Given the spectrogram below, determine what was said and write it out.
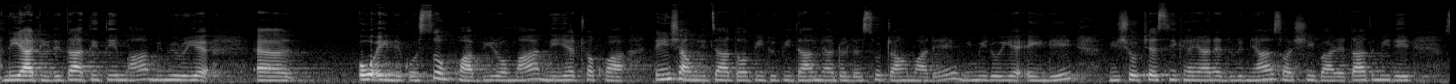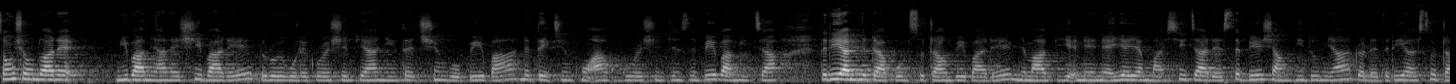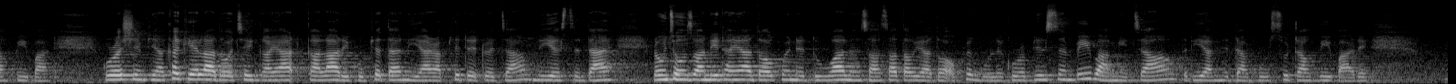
နေရာဒီဒေသအသီးသီးမှာမိမိတို့ရဲ့အဲအိုးအိမ်တွေကိုစွန့်ခွာပြီးတော့မှနေရထွက်ခွာ တင်းရှောင်နေကြသောပြည်သူပြည်သားများတို့လည်းဆွတောင်းပါတယ်မိမိတို့ရဲ့အိမ်တွေမိရှုဖျက်ဆီးခံရတဲ့သူတွေများစွာရှိပါတယ်တာသမီတွေဆုံးရှုံးသွားတဲ့မိဘများလည်းရှိပါတယ်သူတို့ကိုလည်းကိုရရှင်ပြားညီသက်ချင်းကိုပေးပါနှစ်သိချင်းခွန်အားကိုကိုရရှင်ပြင်ဆင်ပေးပါမိကြောင်းတတိယမြတ်တာပို့ဆွတောင်းပေးပါတယ်မြမပြည်အနေနဲ့ရရမှာရှိကြတဲ့စစ်ဘေးရှောင်ပြည်သူများအတွက်လည်းတတိယဆွတောင်းပေးပါတယ်ကိုရရှင်ပြခက်ခဲလာသောအချိန်ကာလကာလတွေကိုဖြတ်တန်းနေရတာဖြစ်တဲ့အတွက်ကြောင့်နေ့ရက်စတိုင်း လုံခြုံစွာနေထိုင်ရသောအခွင့်နဲ့သူဝါလွန်စွာစားတော့ရသောအခွင့်ကိုလည်းကိုရပြင်ဆင်ပေးပါမိကြောင်းတတိယမြတ်တာကိုဆွတောင်းပေးပါတယ်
